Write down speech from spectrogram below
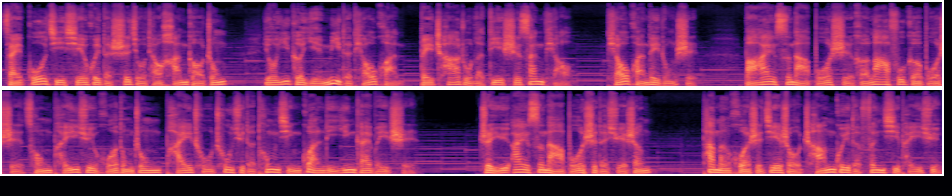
在国际协会的十九条函告中，有一个隐秘的条款被插入了第十三条。条款内容是，把埃斯纳博士和拉夫格博士从培训活动中排除出去的通行惯例应该维持。至于埃斯纳博士的学生，他们或是接受常规的分析培训，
